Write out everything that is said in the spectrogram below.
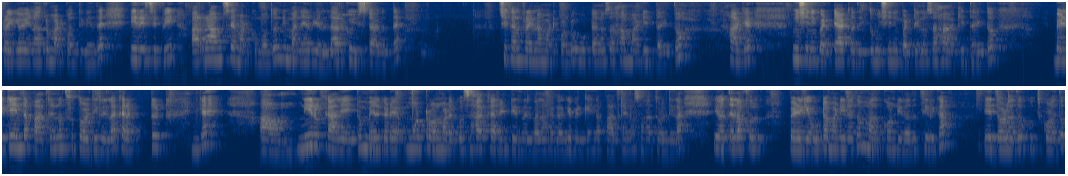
ಫ್ರೈಯೋ ಏನಾದರೂ ಮಾಡ್ಕೊತೀವಿ ಅಂದರೆ ಈ ರೆಸಿಪಿ ಆರಾಮ್ಸೆ ಮಾಡ್ಕೊಬೋದು. ನಿಮ್ಮ ಮನೆಯವ್ರಿಗೆ ಎಲ್ಲರಿಗೂ ಇಷ್ಟ ಆಗುತ್ತೆ. ಚಿಕನ್ ಫ್ರೈನ ಮಾಡಿಕೊಂಡು ಊಟನೂ ಸಹ ಮಾಡಿದ್ದಾಯಿತು. ಹಾಗೆ ಮಿಷಿನಿಗೆ ಬಟ್ಟೆ ಹಾಕೋದಿತ್ತು ಮಿಷಿನಿಗೆ ಬಟ್ಟೆನೂ ಸಹ ಹಾಕಿದ್ದಾಯಿತು. ಬೆಳಗ್ಗೆಯಿಂದ ಪಾತ್ರೆನೂ ತೊಳೆದಿರಲಿಲ್ಲ ಕರೆಕ್ಟ್ ನಿಮಗೆ ನೀರು ಖಾಲಿ ಆಯಿತು, ಮೇಲ್ಗಡೆ ಮೋಟ್ರ್ ಆನ್ ಮಾಡೋಕ್ಕೂ ಸಹ ಕರೆಂಟ್ ಇರಲಿಲ್ವಲ್ಲ, ಹಾಗಾಗಿ ಬೆಳಗ್ಗೆಯಿಂದ ಪಾತ್ರೆನೂ ಸಹ ತೊಳೆದಿಲ್ಲ. ಇವತ್ತೆಲ್ಲ ಫುಲ್ ಬೆಳಗ್ಗೆ ಊಟ ಮಾಡಿರೋದು, ಮಲ್ಕೊಂಡಿರೋದು, ತಿರ್ಗಾ ಎದ್ದೊಳೋದು, ಕೂತ್ಕೊಳ್ಳೋದು.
